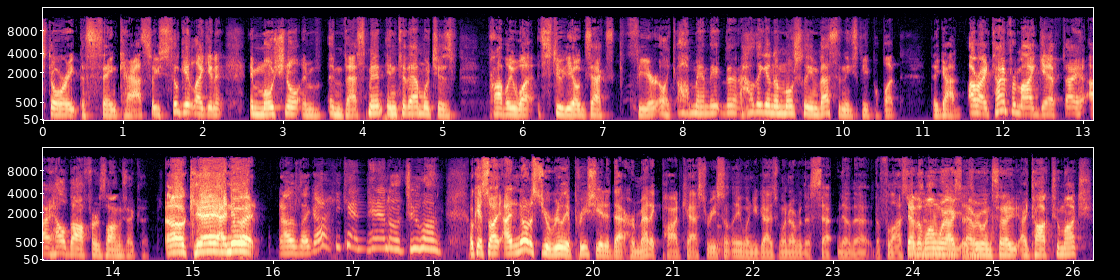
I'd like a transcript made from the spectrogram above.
story, the same cast, so you still get like an emotional in, investment into them, which is probably what studio execs fear. Like, oh man, they, how are they going to emotionally invest in these people? But they got all right. Time for my gift. I, I held off for as long as I could. Okay, I knew it. I was like, oh, he can't handle it too long. Okay, so I, I noticed you really appreciated that Hermetic podcast recently when you guys went over the set, no, the the philosophy. Yeah, the one where I, everyone said I, I talk too much.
